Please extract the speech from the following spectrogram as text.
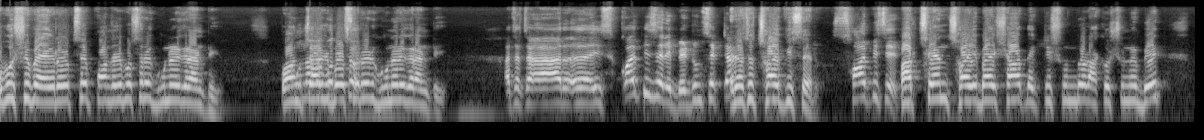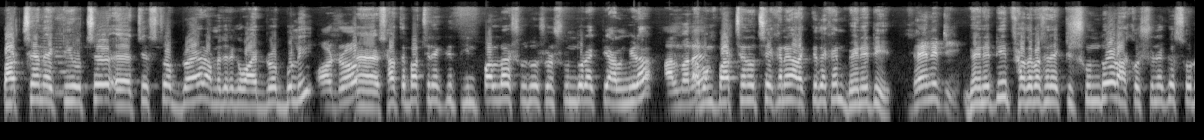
অবশ্যই ভাই এটা হচ্ছে পঞ্চাশ বছরের গুণের গ্যারান্টি পঞ্চাশ পনেরো বছর? বছরের গুণের গ্যারান্টি আচ্ছা আচ্ছা আর কয় পিসের এই বেডরুম সেটটা এটা হচ্ছে পিসের পিসের পাচ্ছেন বাই একটি সুন্দর আকর্ষণীয় বেড পাচ্ছেন একটি হচ্ছে চেস্ট অফ ড্রয়ার আমরা যেটাকে বলি। সাথে পাচ্ছেন একটি তিন পাল্লা সুদর্শন সুন্দর একটি আলমিরা। আলমারা? এবং পাচ্ছেন হচ্ছে এখানে আরেকটি দেখেন ভেনিটি ভ্যানিটি ভেনিটি সাথে পাচ্ছেন একটি সুন্দর আকর্ষণীয় ছোট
